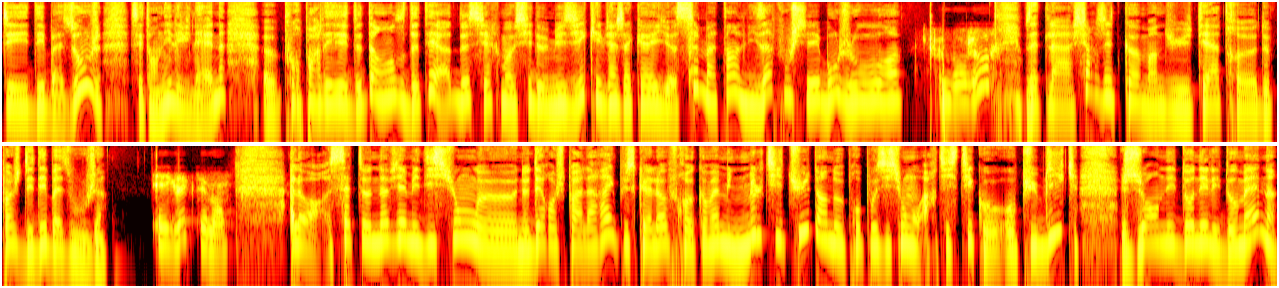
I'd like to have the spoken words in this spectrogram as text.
des, des Bazouges. C'est en Ille-et-Vilaine. Euh, pour parler de danse, de théâtre, de cirque, mais aussi de musique, eh bien, j'accueille ce matin Lisa Fouché. Bonjour. Bonjour. Vous êtes la chargée de com hein, du théâtre de Poche des Bazouges. Exactement. Alors, cette neuvième édition euh, ne déroge pas à la règle puisqu'elle offre quand même une multitude hein, de propositions artistiques au, au public. J'en ai donné les domaines.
